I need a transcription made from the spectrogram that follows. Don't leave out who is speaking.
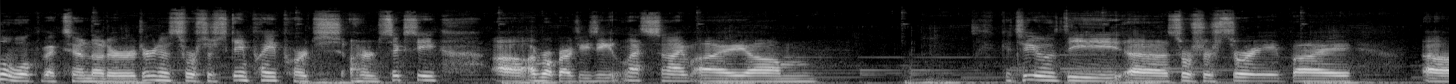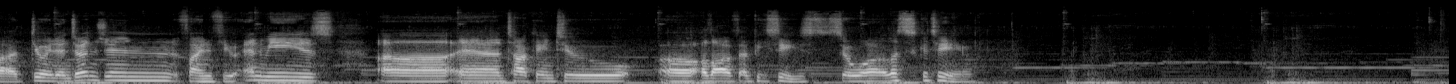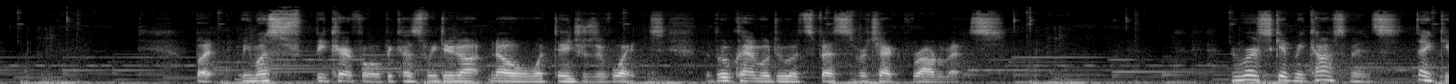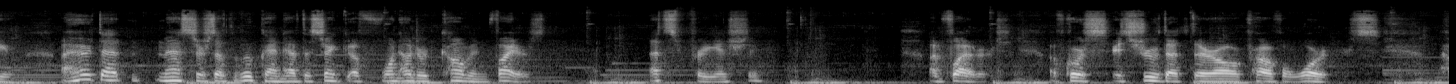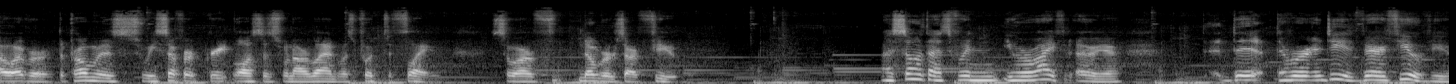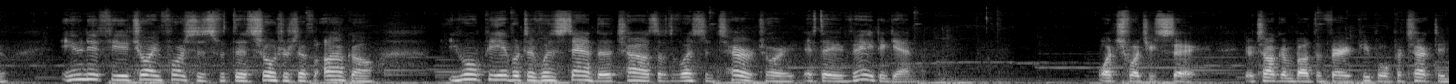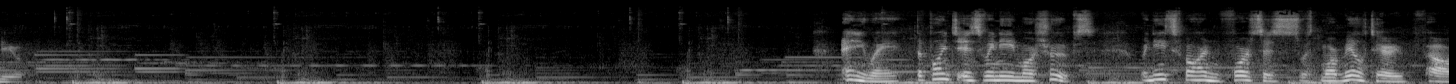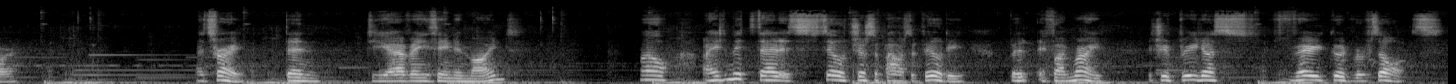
Speaker 1: Hello, welcome back to another Dragon Nest Sorceress gameplay part 160. Uh, I'm Robot GZ. Last time I um, continued the uh, story by uh, doing the dungeon, finding a few enemies, uh, and talking to uh, a lot of NPCs. So uh, let's continue. But we must be careful because we do not know what dangers await. The Blue Clan will do its best to protect Rodimus. Your words give me confidence. Thank you. I heard that masters of the Blue Clan have the strength of 100 common fighters. That's pretty interesting. I'm flattered. Of course, it's true that they're all powerful warriors. However, the problem is we suffered great losses when our land was put to flame, so our numbers are few. I saw that when you arrived earlier. There, there were indeed very few of you. Even if you join forces with the soldiers of Argo, you won't be able to withstand the trials of the Western Territory if they invade again. Watch what you say. You're talking about the very people protecting you. Anyway, the point is we need more troops. We need foreign forces with more military power. That's right. Then, do you have anything in mind? Well, I admit that it's still just a possibility, but if I'm right, it should bring us very good results.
